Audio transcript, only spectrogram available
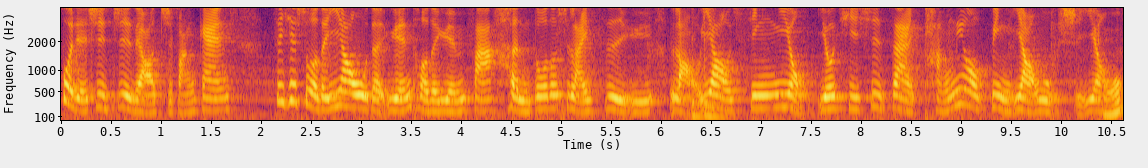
或者是治疗脂肪肝。这些所有的药物的源头的研发，很多都是来自于老药新用，尤其是在糖尿病药物使用。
